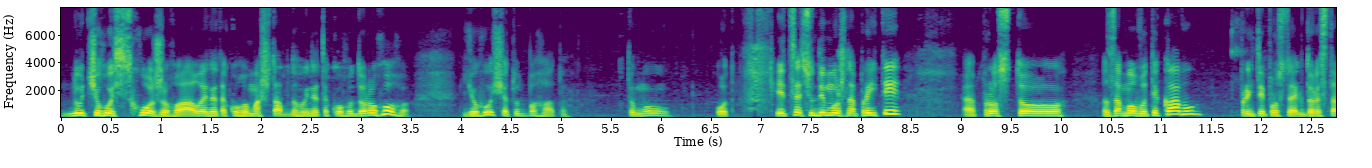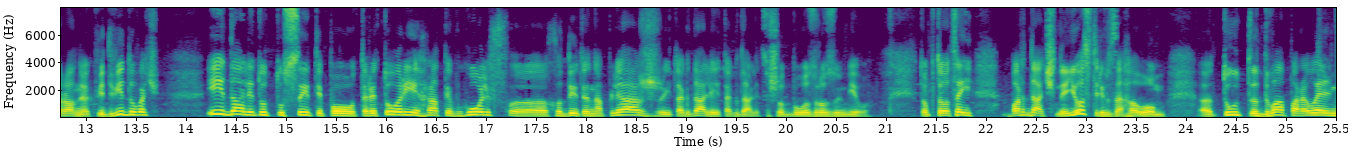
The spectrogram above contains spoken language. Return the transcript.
ну, чогось схожого, але не такого масштабного і не такого дорогого, його ще тут багато. Тому от. І це сюди можна прийти, е, просто замовити каву, прийти просто як до ресторану, як відвідувач, і далі тут тусити по території, грати в гольф, е, ходити на пляж і так далі. і так далі. Це щоб було зрозуміло. Тобто, цей бардачний острів загалом, е, тут два паралельні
